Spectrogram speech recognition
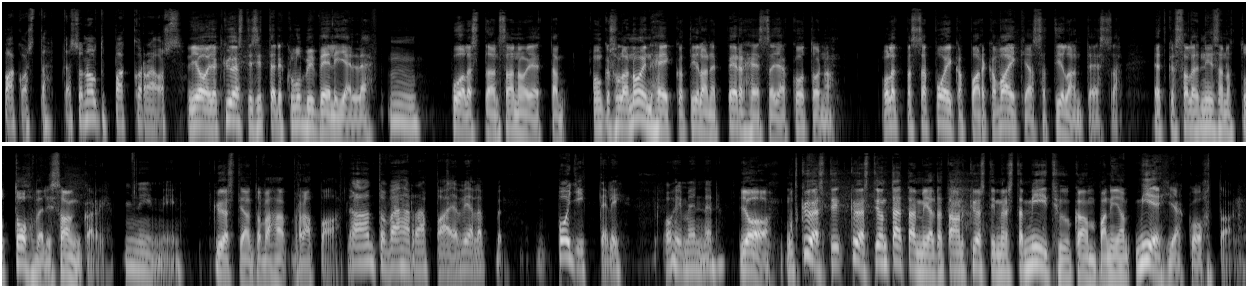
pakosta. Tässä on oltu pakkoraossa. Joo, ja Kyösti sitten klubiveljelle Mm. puolestaan sanoi, että onko sulla noin heikko tilanne perheessä ja kotona? Oletpa sä poikaparka vaikeassa tilanteessa. Etkö sä ole niin sanottu tohvelisankari? Niin, niin. Kyösti antoi vähän rapaa. Antoi vähän rapaa ja vielä pojitteli ohi mennen. Joo, mutta Kyösti, Kyösti on tätä mieltä. Tämä on Kyösti mielestä Me Too-kampanja miehiä kohtaan.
